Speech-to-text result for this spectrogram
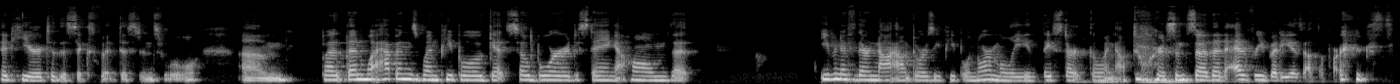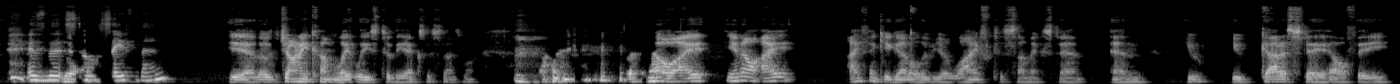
adhere to the six foot distance rule. Um, but then, what happens when people get so bored staying at home that even if they're not outdoorsy people normally, they start going outdoors. And so then everybody is at the parks. is it yeah. still safe then? Yeah, those Johnny come latelys to the exercise one. no, I, you know, I, I think you got to live your life to some extent, and you you got to stay healthy,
